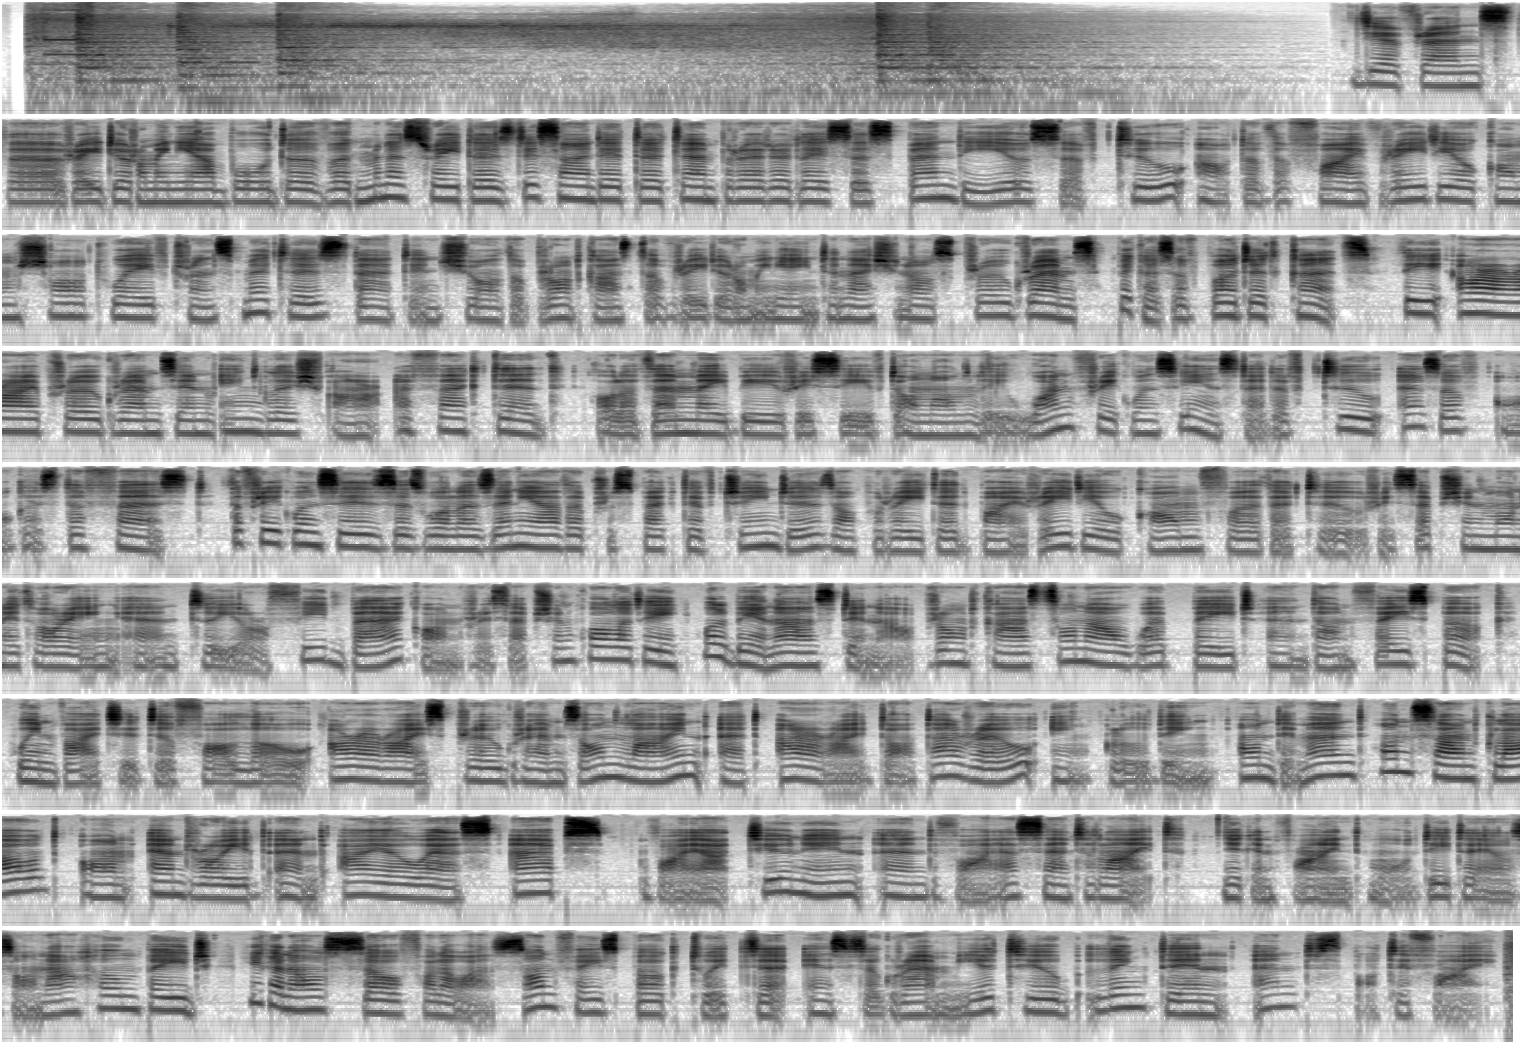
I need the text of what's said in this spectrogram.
Dear friends, the Radio Romania Board of Administrators decided to temporarily suspend the use of two out of the five Radiocom shortwave transmitters that ensure the broadcast of Radio Romania International's programs because of budget cuts. The RRI programs in English are affected. All of them may be received on only one frequency instead of two as of August the 1st. The frequencies, as well as any other prospective changes operated by Radiocom further to uh, reception monitoring and to your feedback on reception quality, will be announced in our broadcasts on our webpage and on Facebook. We invite you to follow RRI's programs online at rri.ro, including on demand, on SoundCloud, on Android and iOS apps, via TuneIn, and via satellite. You can find more details on our homepage. You can also follow us on Facebook, Twitter, Instagram, YouTube, LinkedIn, and Spotify.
